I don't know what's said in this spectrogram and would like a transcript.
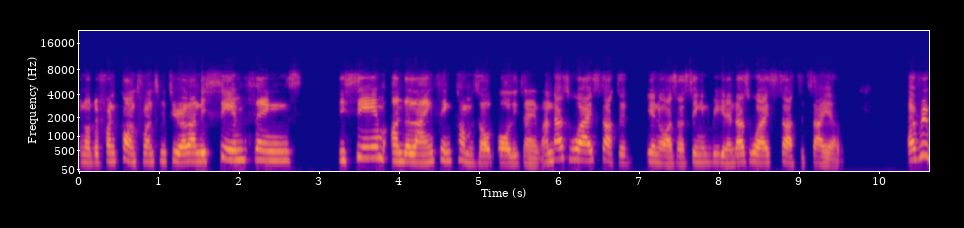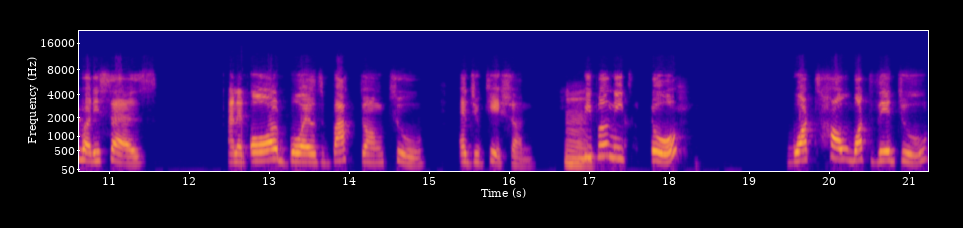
you know different conference material and the same things the same underlying thing comes out all the time and that's why i started you know as i was saying in the beginning that's why i started Siel. everybody says and it all boils back down to education mm. people need to know what how what they do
